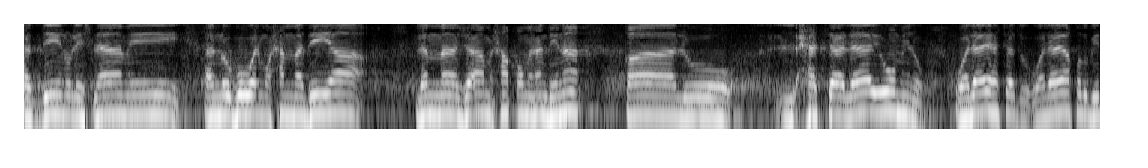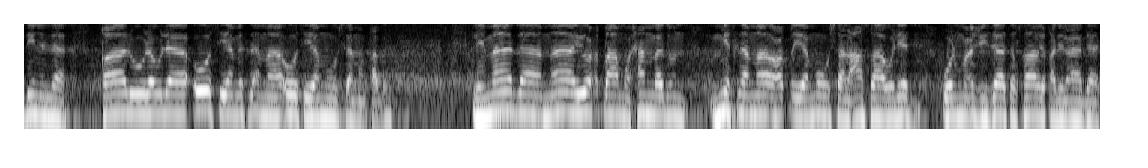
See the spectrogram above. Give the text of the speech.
الدين الإسلامي النبوة المحمدية. لما جاءهم الحق من عندنا قالوا حتى لا يؤمنوا ولا يهتدوا ولا يأخذوا بدين الله. قالوا لولا أوتي مثل ما أوتي موسى من قبل. لماذا ما يعطى محمد مثل ما أعطي موسى العصا واليد والمعجزات الخارقة للعادات.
